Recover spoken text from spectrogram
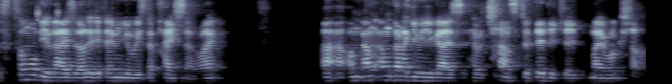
some of you guys are already familiar with the Python, right? I, I'm, I'm gonna give you guys have a chance to dedicate my workshop.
